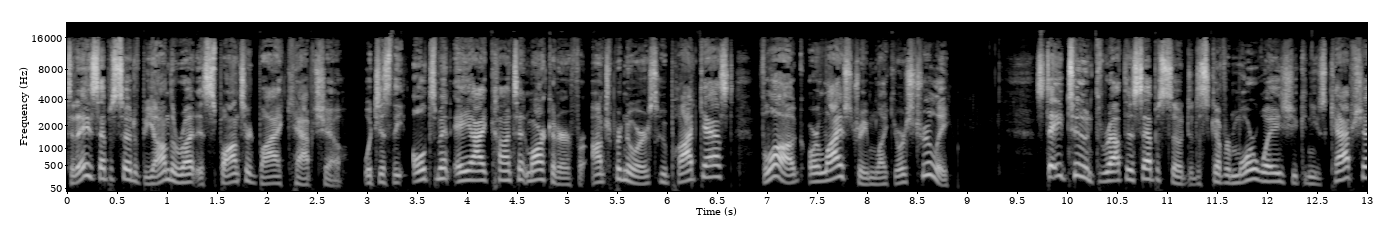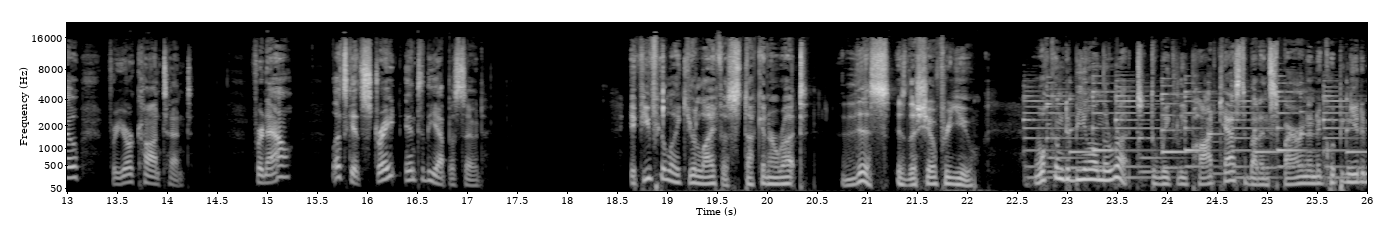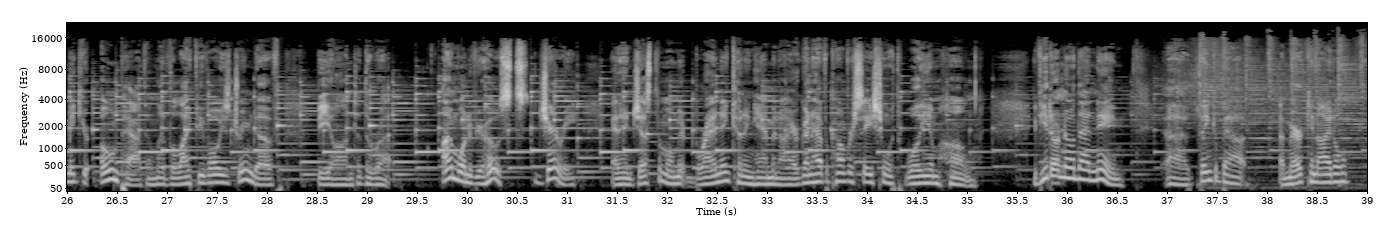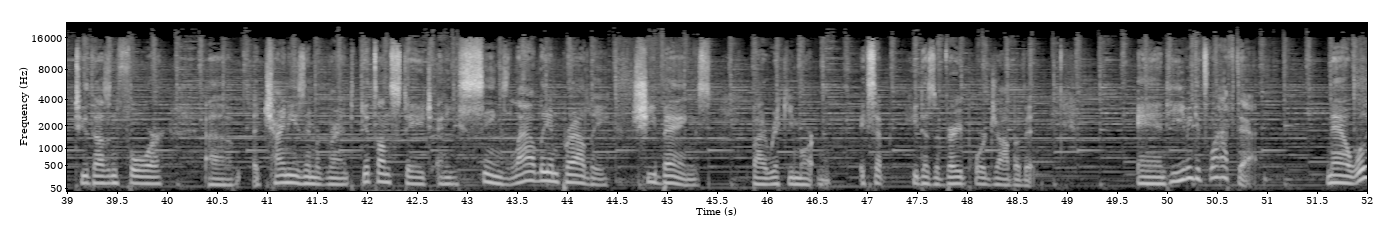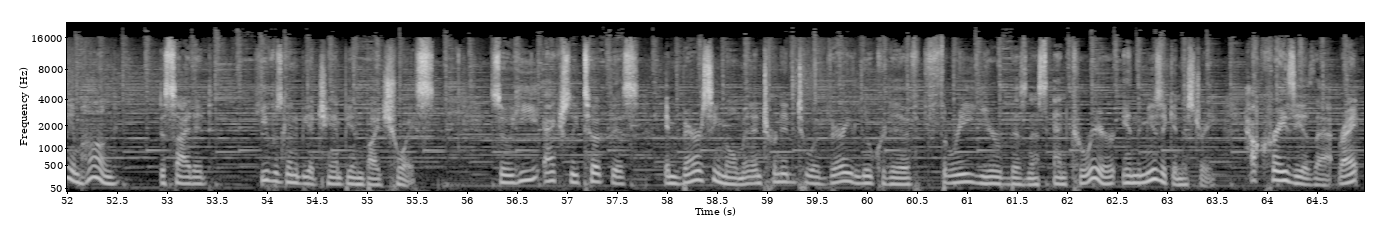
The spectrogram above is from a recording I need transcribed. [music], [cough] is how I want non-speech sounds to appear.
Today's episode of Beyond the Rut is sponsored by Capsho, which is the ultimate AI content marketer for entrepreneurs who podcast, vlog, or live stream like yours truly. Stay tuned throughout this episode to discover more ways you can use Capsho for your content. For now, let's get straight into the episode. If you feel like your life is stuck in a rut, this is the show for you. Welcome to Beyond the Rut, the weekly podcast about inspiring and equipping you to make your own path and live the life you've always dreamed of beyond the rut. I'm one of your hosts, Jerry, and in just a moment, Brandon Cunningham and I are going to have a conversation with William Hung. If you don't know that name, uh, think about American Idol 2004. Uh, a Chinese immigrant gets on stage and he sings loudly and proudly She Bangs by Ricky Martin, except he does a very poor job of it. And he even gets laughed at. Now, William Hung decided he was going to be a champion by choice. So he actually took this embarrassing moment and turned it into a very lucrative three year business and career in the music industry. How crazy is that, right?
